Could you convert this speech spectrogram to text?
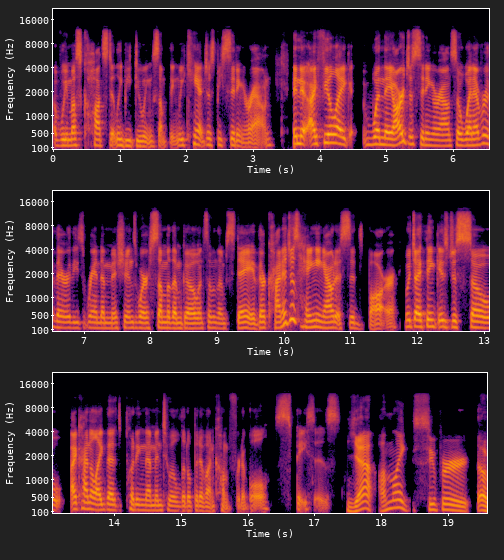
of we must constantly be doing something. We can't just be sitting around. And I feel like when they are just sitting around, so whenever there are these random missions where some of them go and some of them stay, they're kind of just hanging out at Sid's bar, which I think is just so I kind of like that it's putting them into a little bit of uncomfortable spaces. Yeah, I'm like super uh,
